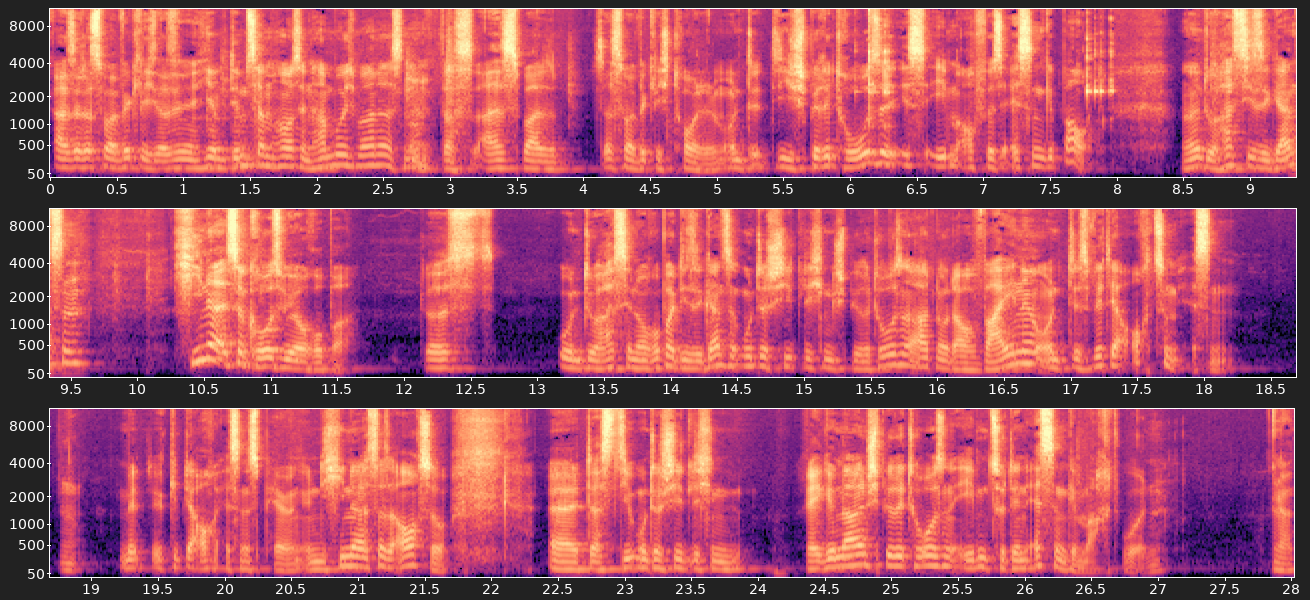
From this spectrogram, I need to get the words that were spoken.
also das war wirklich, also hier im Dimsum-Haus in Hamburg war das, Mhm. ne? Das, das, war, das war wirklich toll. Und die Spirituose ist eben auch fürs Essen gebaut. Ne, Du hast diese ganzen, China ist so groß wie Europa. Du hast, und du hast in Europa diese ganzen unterschiedlichen Spirituosenarten oder auch Weine und das wird ja auch zum Essen. Mit, es gibt ja auch Essens-Pairing. In China ist das auch so, äh, dass die unterschiedlichen regionalen Spirituosen eben zu den Essen gemacht wurden. Ja,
